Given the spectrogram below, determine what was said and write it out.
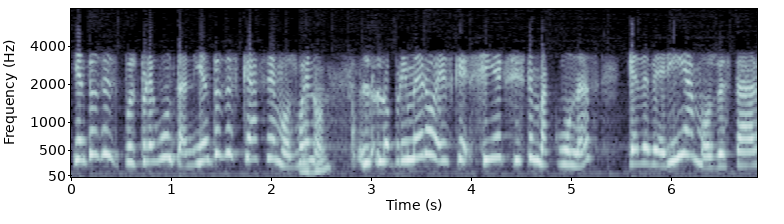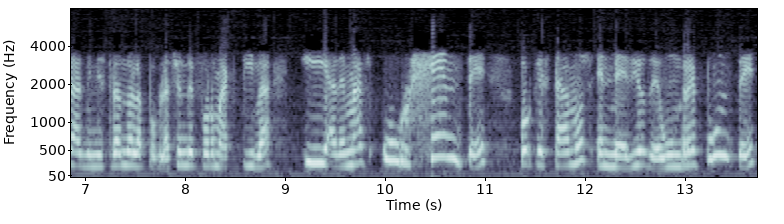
Y entonces, pues preguntan, ¿y entonces qué hacemos? Bueno, lo primero es que sí existen vacunas que deberíamos de estar administrando a la población de forma activa y además urgente porque estamos en medio de un repunte.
